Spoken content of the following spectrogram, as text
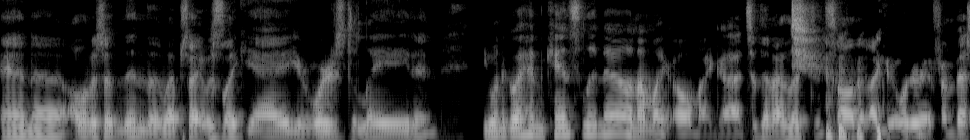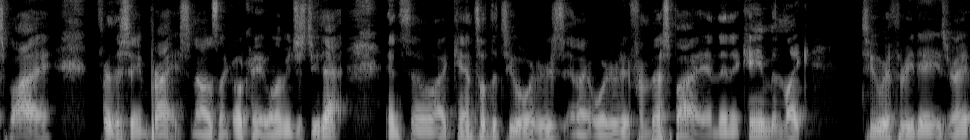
and uh, all of a sudden then the website was like yeah your order's delayed and you want to go ahead and cancel it now? And i'm like oh my god. So then i looked and saw that i could order it from best buy for the same price and i was like okay well let me just do that. And so i canceled the two orders and i ordered it from best buy and then it came in like two or three days right?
